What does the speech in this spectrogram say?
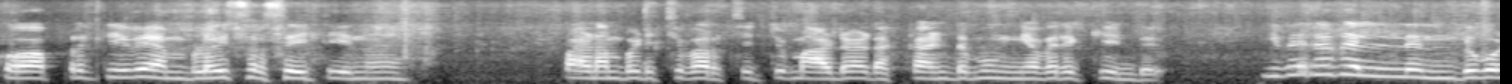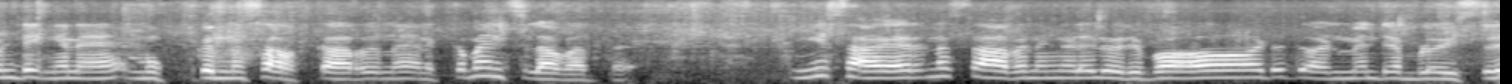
കോപ്പറേറ്റീവ് എംപ്ലോയി സൊസൈറ്റിയിൽ നിന്ന് പണം പിടിച്ച് പറിച്ചിട്ടും അവിടെ അടക്കാണ്ട് മുങ്ങിയവരൊക്കെ ഉണ്ട്. ഇവരതെല്ലാം എന്തുകൊണ്ട് ഇങ്ങനെ മുക്കുന്ന സർക്കാർ എന്ന് എനിക്ക് മനസ്സിലാവാത്ത. ഈ സഹകരണ സ്ഥാപനങ്ങളിൽ ഒരുപാട് ഗവൺമെന്റ് എംപ്ലോയീസ്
